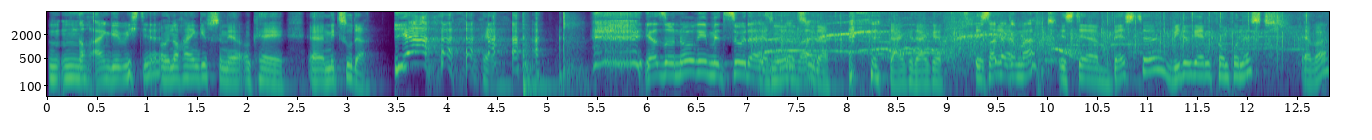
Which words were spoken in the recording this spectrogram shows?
Mm, noch ein gebe ich dir. Oh, noch einen gibst du mir. Okay, äh, Mitsuda. Ja! Okay. Ja, Sonori Mitsuda Also dabei. Mitsuda. Danke, danke. Ist hat er der- gemacht? Ist der beste Videogame-Komponist ever.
